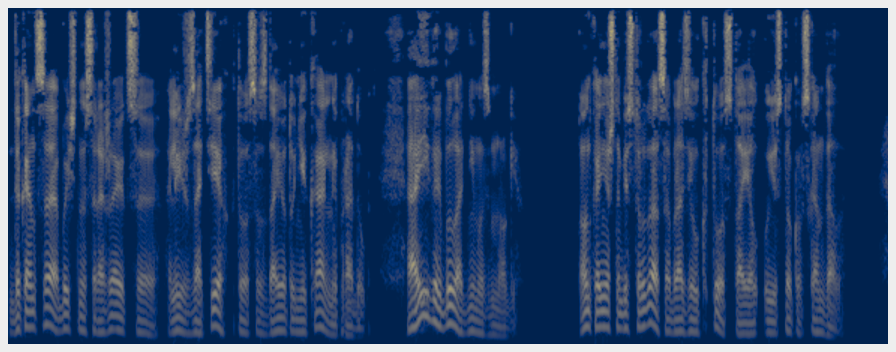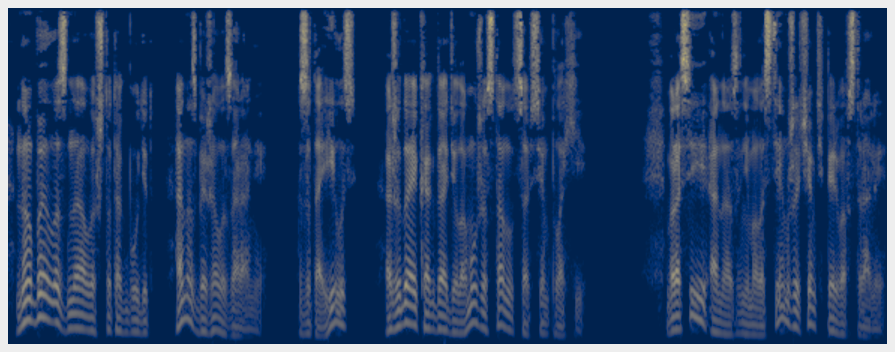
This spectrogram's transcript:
До конца обычно сражаются лишь за тех, кто создает уникальный продукт, а Игорь был одним из многих. Он, конечно, без труда сообразил, кто стоял у истоков скандала. Но Белла знала, что так будет. Она сбежала заранее. Затаилась, ожидая, когда дела мужа станут совсем плохи. В России она занималась тем же, чем теперь в Австралии.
